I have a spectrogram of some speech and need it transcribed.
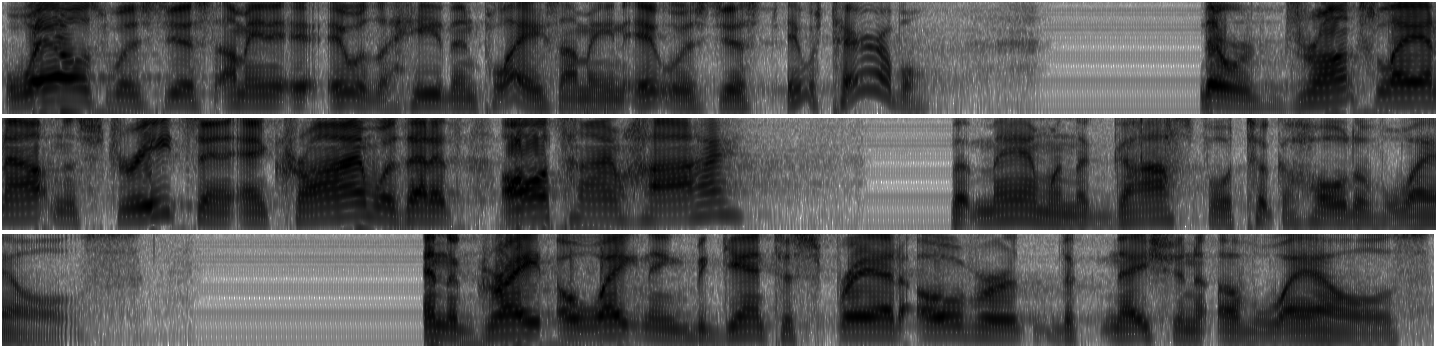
Wales was just, I mean, it, it, was a heathen place. I mean, it was just, it was terrible. There were drunks laying out in the streets, and, and crime was at its all time high. But man, when the gospel took a hold of Wales, and the Great Awakening began to spread over the nation of Wales,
